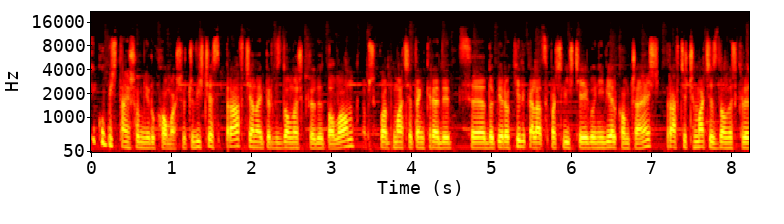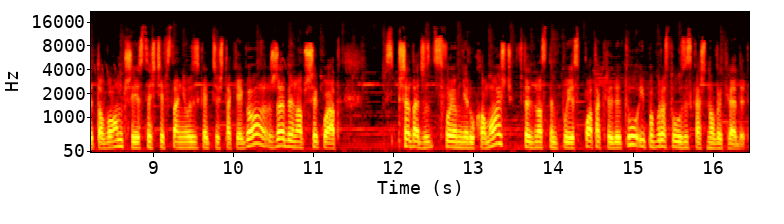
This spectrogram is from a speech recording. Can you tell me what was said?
i kupić tańszą nieruchomość. Oczywiście sprawdźcie najpierw zdolność kredytową. Na przykład macie ten kredyt e, dopiero kilka lat, spłaciliście jego niewielką część. Sprawdźcie, czy macie zdolność kredytową, czy jesteście w stanie uzyskać coś takiego, żeby na przykład sprzedać swoją nieruchomość, wtedy następuje spłata kredytu i po prostu uzyskać nowy kredyt.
